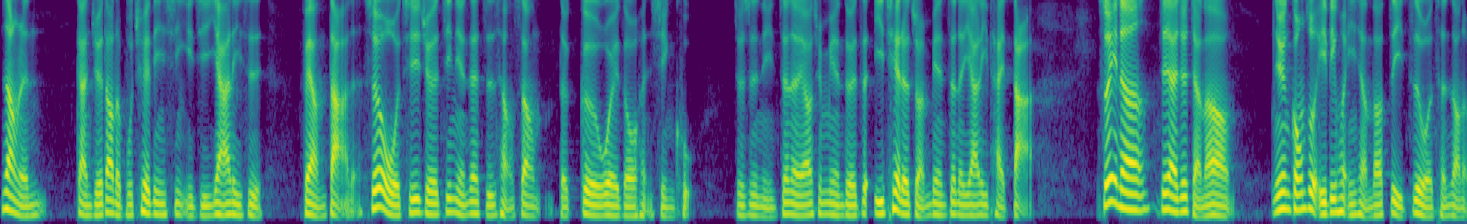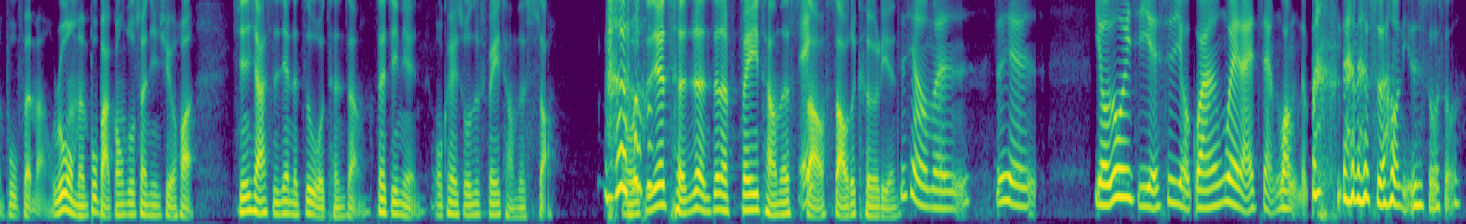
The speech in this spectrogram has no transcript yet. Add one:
让人感觉到的不确定性以及压力是非常大的。所以我其实觉得今年在职场上的各位都很辛苦。就是你真的要去面对这一切的转变，真的压力太大。所以呢，接下来就讲到，因为工作一定会影响到自己自我成长的部分嘛。如果我们不把工作算进去的话，闲暇时间的自我成长，在今年我可以说是非常的少。我直接承认，真的非常的少，少的可怜。之前我们之前有录一集也是有关未来展望的嘛，那那时候你是说什么？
